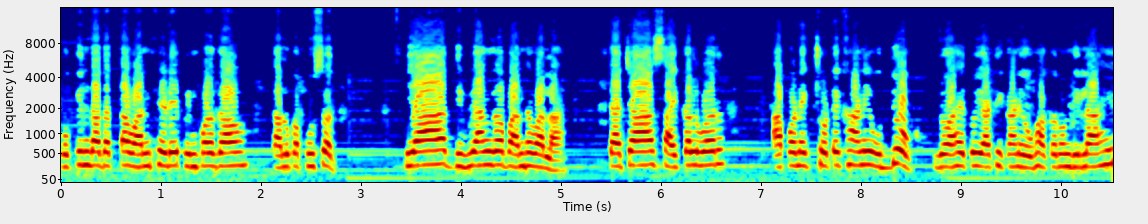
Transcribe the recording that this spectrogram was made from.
मुकिंदा दत्ता वानखेडे पिंपळगाव तालुका पुसद या दिव्यांग बांधवाला त्याच्या सायकलवर आपण एक छोटेखानी उद्योग जो आहे तो या ठिकाणी उभा करून दिला आहे.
